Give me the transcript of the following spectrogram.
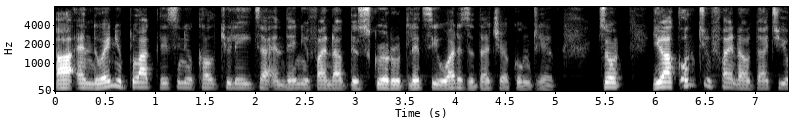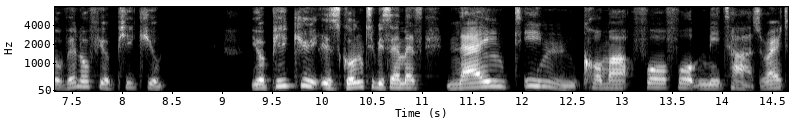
Uh, and when you plug this in your calculator and then you find out the square root, let's see what is it that you're going to have. So you are going to find out that your value of your PQ, your PQ is going to be same as 19,44 meters, right?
